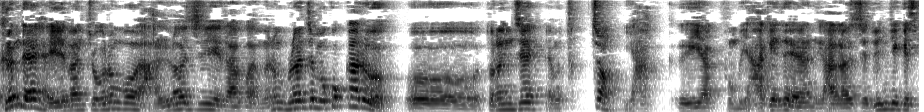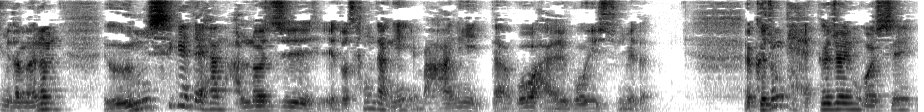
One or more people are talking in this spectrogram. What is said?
그런데 일반적으로 뭐 알러지라고 하면은 물론 이제 뭐 꽃가루 어, 또는 이제 뭐 특정 약 의약품 뭐 약에 대한 알러지도 있겠습니다만은 음식에 대한 알러지에도 상당히 많이 있다고 알고 있습니다. 그중 대표적인 것이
